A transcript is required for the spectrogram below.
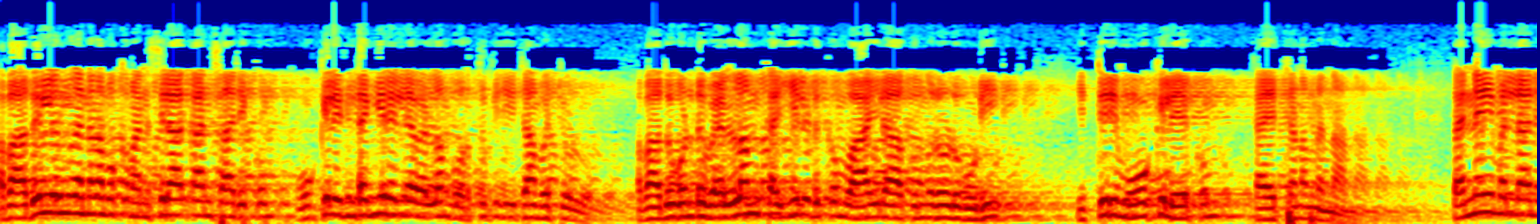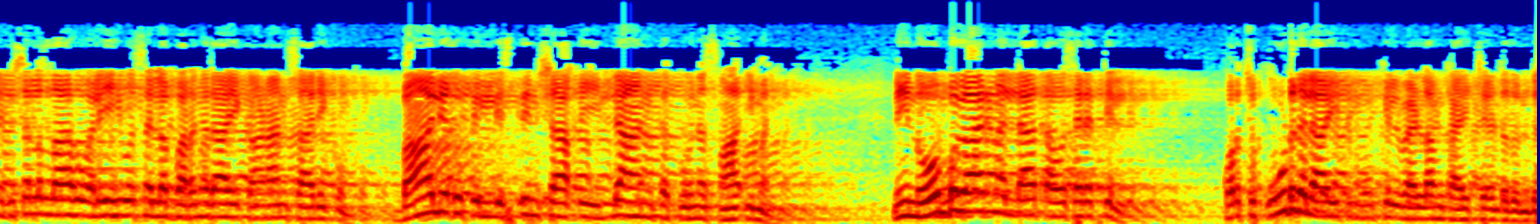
അപ്പൊ അതിൽ നിന്ന് തന്നെ നമുക്ക് മനസ്സിലാക്കാൻ സാധിക്കും. മൂക്കിലുണ്ടെങ്കിലല്ലേ വെള്ളം പുറത്തേക്ക് ചീറ്റാൻ പറ്റുള്ളൂ. അപ്പൊ അതുകൊണ്ട് വെള്ളം കയ്യിലെടുക്കും വായിലാക്കുന്നതോടുകൂടി ഇത്തിരി മൂക്കിലേക്കും കയറ്റണം എന്നാണ്. തന്നെയുമല്ല നബിസല്ലാഹു അലൈഹി വസ്ല്ലം പറഞ്ഞതായി കാണാൻ സാധിക്കും. ബാലിഖുൽ ഇസ്തിൻഷാഖി ഇല്ലാൻ തക്കൂന സായിമൻ നീ നോമ്പുകാരനല്ലാത്ത അവസരത്തിൽ കുറച്ച് കൂടുതലായിട്ട് മൂക്കിൽ വെള്ളം കയറ്റേണ്ടതുണ്ട്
